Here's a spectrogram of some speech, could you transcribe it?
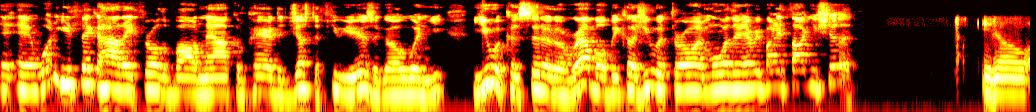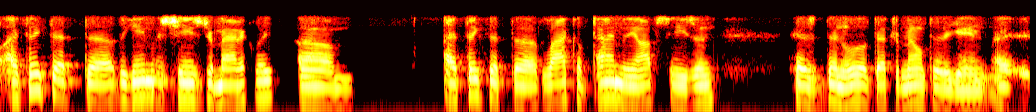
And what do you think of how they throw the ball now compared to just a few years ago when you, you were considered a rebel because you were throwing more than everybody thought you should? You know i think that uh, the game has changed dramatically. Um, I think that the lack of time in the off season has been a little detrimental to the game. Uh,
